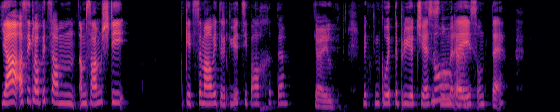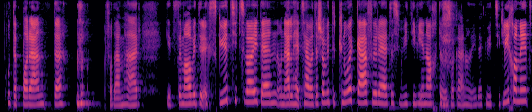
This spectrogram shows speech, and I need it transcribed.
ja, also ich glaube jetzt am, am Samstag gibt es mal wieder einen Gützi-Bachten. Geil. Mit dem guten Brütchen, Jesus Ja, Nummer. 1 und den, und den Parenten. Von dem her gibt es dann mal wieder ein Güte zwei dann und dann hat es auch dann schon wieder genug gegeben für äh, das, wie die Weihnachten, weil so gerne habe ich den Güte gleich auch nicht.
